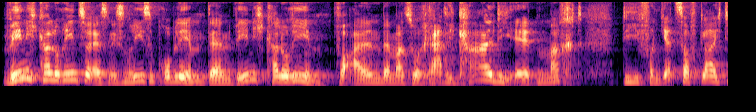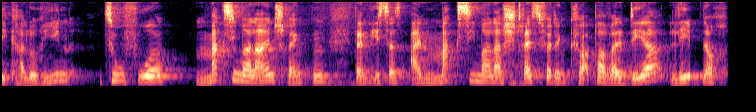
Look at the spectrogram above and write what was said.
Wenig Kalorien zu essen ist ein Riesenproblem, denn wenig Kalorien, vor allem wenn man so Radikaldiäten macht, die von jetzt auf gleich die Kalorienzufuhr maximal einschränken, dann ist das ein maximaler Stress für den Körper, weil der lebt noch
